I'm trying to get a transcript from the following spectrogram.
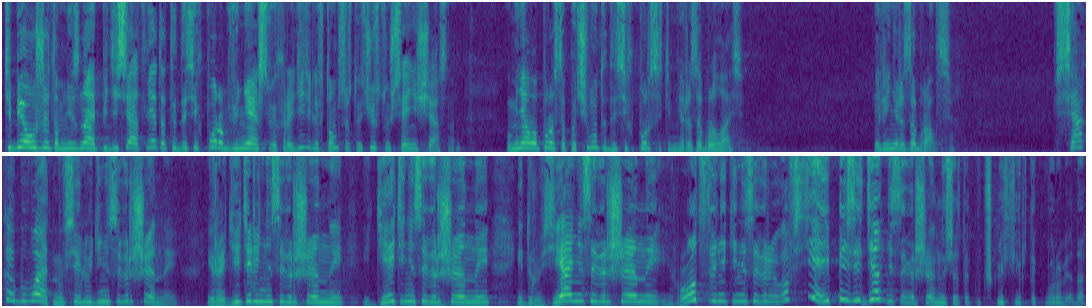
тебе уже, там, не знаю, 50 лет, а ты до сих пор обвиняешь своих родителей в том, что ты чувствуешь себя несчастным. У меня вопрос, а почему ты до сих пор с этим не разобралась? Или не разобрался? Всякое бывает, мы все люди несовершенные. И родители несовершенные, и дети несовершенные, и друзья несовершенные, и родственники несовершенные. Во все, и президент несовершенный. Сейчас такой эфир так вырубят, да.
